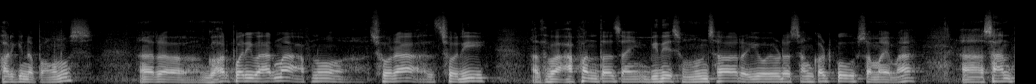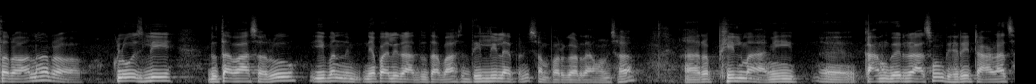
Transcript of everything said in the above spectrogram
फर्किन पाउनुहोस्। र घर परिवारमा आफ्नो छोरा छोरी अथवा आफन्त चाहिँ विदेश हुनुहुन्छ र यो एउटा सङ्कटको समयमा शान्त रहन र क्लोजली दूतावासहरू इभन नेपाली राजदूतावास दिल्लीलाई पनि सम्पर्क गर्दा हुन्छ। र फिल्डमा हामी काम गरिरहेछौँ धेरै टाढा छ।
